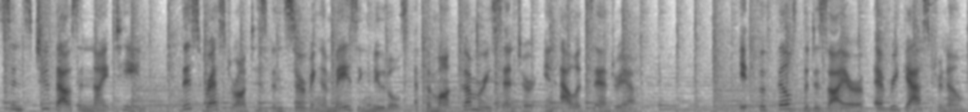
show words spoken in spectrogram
Since 2019, this restaurant has been serving amazing noodles at the Montgomery Center in Alexandria. It fulfills the desire of every gastronome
